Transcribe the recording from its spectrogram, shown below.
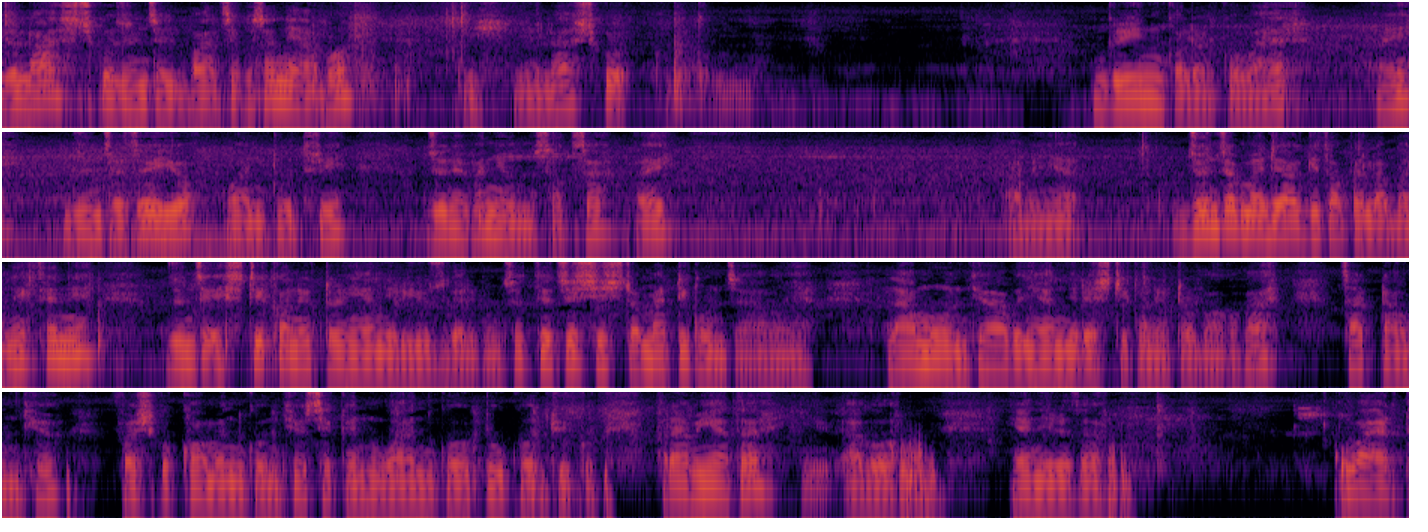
यो लास्टको जुन चाहिँ बाँचेको छ नि अब यो लास्टको ग्रिन कलरको वायर है जुन चाहिँ चाहिँ यो वान टू थ्री जुनै पनि हुनसक्छ है। अब यहाँ जुन चाहिँ मैले अघि तपाईँलाई भनेको थिएँ नि जुन चाहिँ एसटी कनेक्टर यहाँनिर युज गरेको हुन्छ त्यो चाहिँ सिस्टमेटिक हुन्छ। अब यहाँ लामो हुन्थ्यो अब यहाँनिर एसटी कनेक्टर भएको भए चारवटा हुन्थ्यो। फर्स्टको कमनको हुन्थ्यो सेकेन्ड वानको टूको थ्रीको तर अब यहाँ त अब यहाँनिर त वायर त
